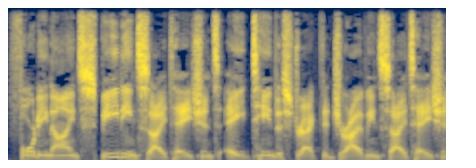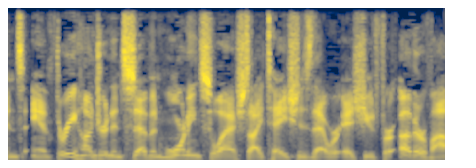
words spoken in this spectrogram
49 speeding citations, 18 distracted driving citations, and 307 warning slash citations that were issued for other violations.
